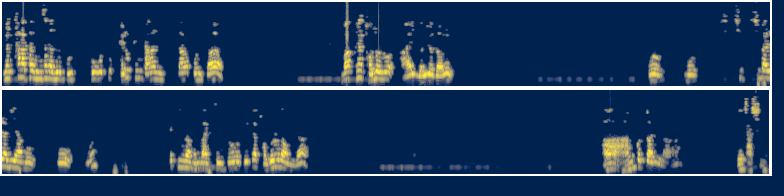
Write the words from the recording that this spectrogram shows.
이런 타락한 은사자들을 보고 또 괴롭힘 당하는, 나 보니까, 막 그냥 저절로, 아이, 18, 뭐, 뭐, 시, 시발락이야, 뭐, 뭐, 뭐, 새끼가 뭔가 하여튼, 또, 그러니까 저절로 나옵니다. 아, 아무것도 아니구나. 내 자신.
